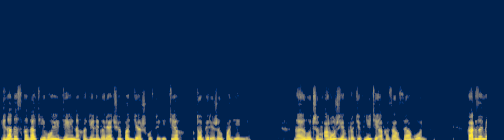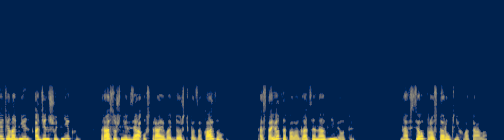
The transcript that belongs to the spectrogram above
И, надо сказать, его идеи находили горячую поддержку среди тех, кто пережил падение. Наилучшим оружием против нити оказался огонь. Как заметил один, один шутник, раз уж нельзя устраивать дождь по заказу, остается полагаться на огнеметы. На все просто рук не хватало.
